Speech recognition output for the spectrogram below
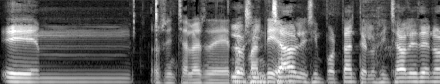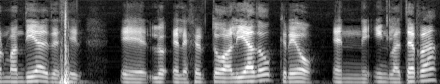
Em, los hinchables de Normandía. Los hinchables, importante, los hinchables de Normandía, es decir, eh, el ejército aliado creó en Inglaterra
